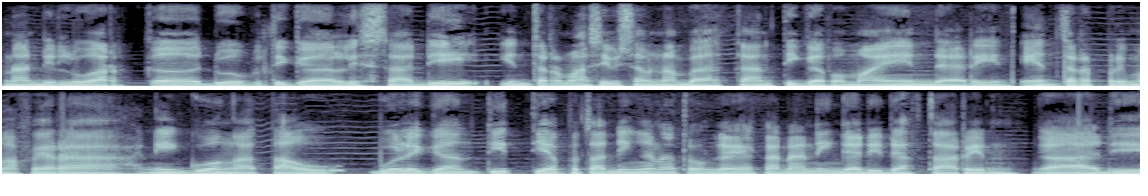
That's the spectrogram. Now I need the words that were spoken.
Nah di luar ke 23 list tadi Inter masih bisa menambahkan tiga pemain dari Inter Primavera. Ini gue nggak tahu boleh ganti tiap pertandingan atau enggak ya karena ini nggak didaftarin, nggak di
